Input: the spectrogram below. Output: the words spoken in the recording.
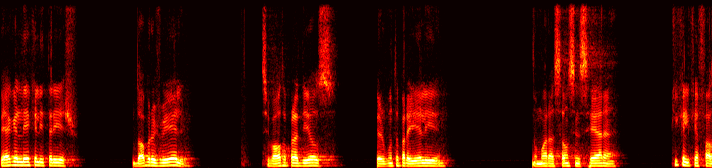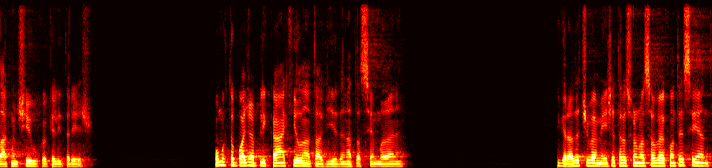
Pega e lê aquele trecho dobra o joelho, se volta para Deus, pergunta para Ele, numa oração sincera, o que, que Ele quer falar contigo com aquele trecho? Como que tu pode aplicar aquilo na tua vida, na tua semana? E gradativamente a transformação vai acontecendo.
